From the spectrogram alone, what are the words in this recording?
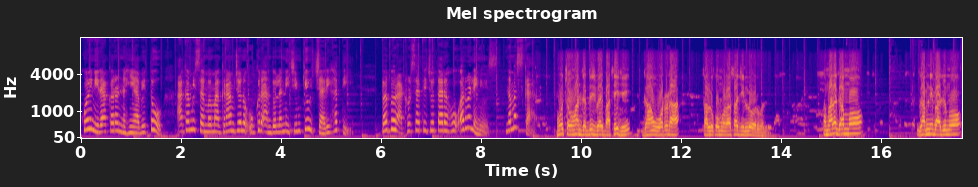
કોઈ નિરાકરણ નહીં આવે તો આગામી સમયમાં ગ્રામજનો ઉગ્ર આંદોલનની ચીમકી ઉચ્ચારી હતી. વૈભવ રાઠોડ સાથે જોતા રહો અરવલ્લી ન્યૂઝ. નમસ્કાર. હું ચૌહાણ જગદીશભાઈ ભાથીજી ગામ વોટડા, તાલુકો મોડાસા, જિલ્લો અરવલ્લી. અમારા ગામમાં, ગામની બાજુમાં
